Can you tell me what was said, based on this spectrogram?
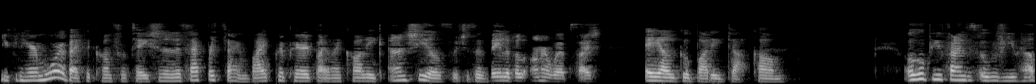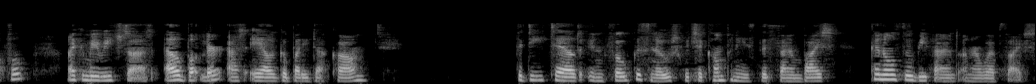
You can hear more about the consultation in a separate soundbite prepared by my colleague Anne Shields, which is available on our website, algoodbody.com. I hope you found this overview helpful. I can be reached at lbutler at algoodbody.com. The detailed in focus note which accompanies this soundbite can also be found on our website.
